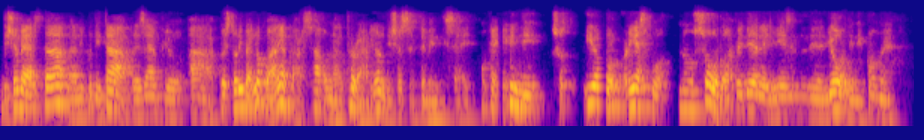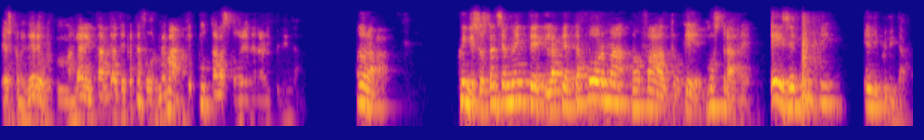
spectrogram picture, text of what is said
viceversa la liquidità per esempio a questo livello qua è apparsa a un altro orario alle 17.26 ok quindi io riesco non solo a vedere gli, gli ordini come riesco a vedere magari in tante altre piattaforme ma anche tutta la storia della liquidità allora quindi sostanzialmente la piattaforma non fa altro che mostrare eseguiti e liquidità.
